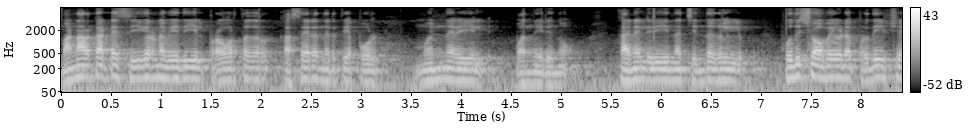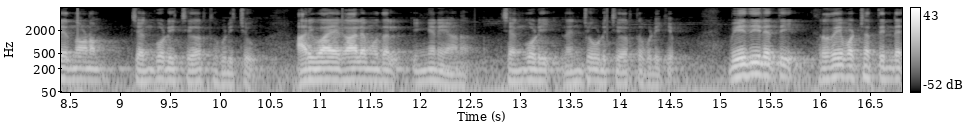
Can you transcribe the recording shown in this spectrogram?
മണ്ണാർക്കാട്ടെ സ്വീകരണ വേദിയിൽ പ്രവർത്തകർ കസേര നിർത്തിയപ്പോൾ മുൻനിരയിൽ വന്നിരുന്നു. കനലിരിയുന്ന ചിന്തകളിൽ പുതുശോഭയുടെ പ്രതീക്ഷയെന്നോണം ചെങ്കൊടി ചേർത്ത് പിടിച്ചു. അറിവായ കാലം മുതൽ ഇങ്ങനെയാണ്. ചെങ്കൊടി നെഞ്ചോട് ചേർത്ത് പിടിക്കും. വേദിയിലെത്തി ഹൃദയപക്ഷത്തിന്റെ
